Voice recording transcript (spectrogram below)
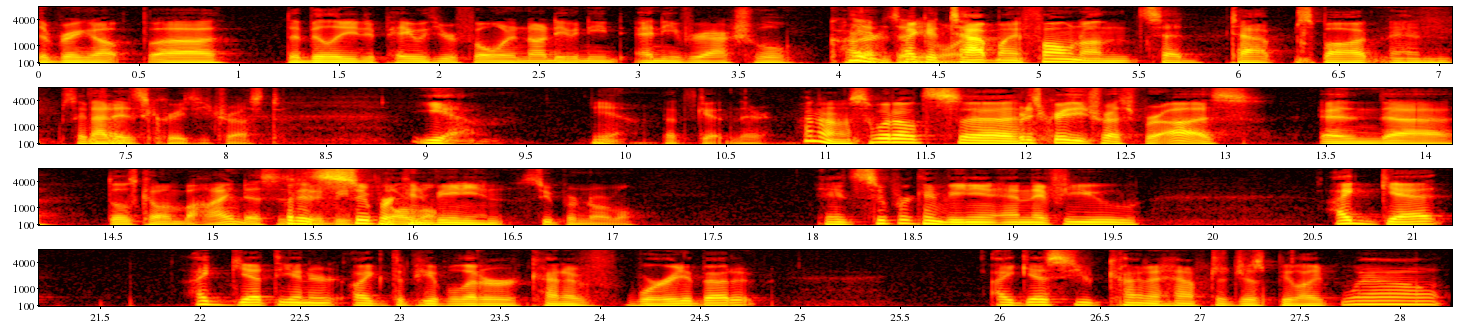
to bring up uh, the ability to pay with your phone and not even need any of your actual cards. Yeah, I could tap my phone on said tap spot and say That is crazy trust. yeah, yeah. That's getting there. I don't know. So what else? Uh, But it's crazy trust for us and uh, those coming behind us. Is But it's be super normal. convenient. Super normal. it's super convenient, and if you, I get, I get the inner like the people that are kind of worried about it. I guess you kind of have to just be like, well,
